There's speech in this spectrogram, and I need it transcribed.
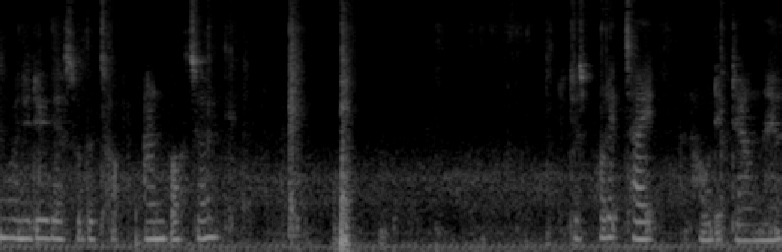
I'm going to do this with the top and bottom. Just pull it tight and hold it down there.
